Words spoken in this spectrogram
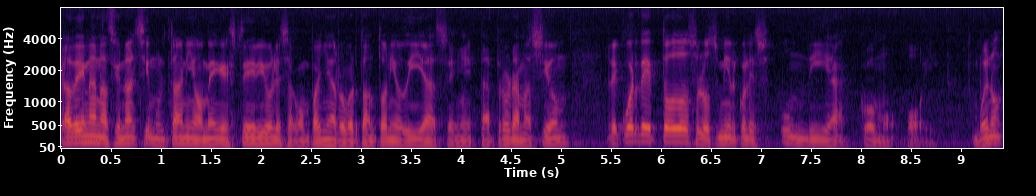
Cadena Nacional Simultánea Omega Estéreo les acompaña Roberto Antonio Díaz en esta programación. Recuerde todos los miércoles un día como hoy. Bueno,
